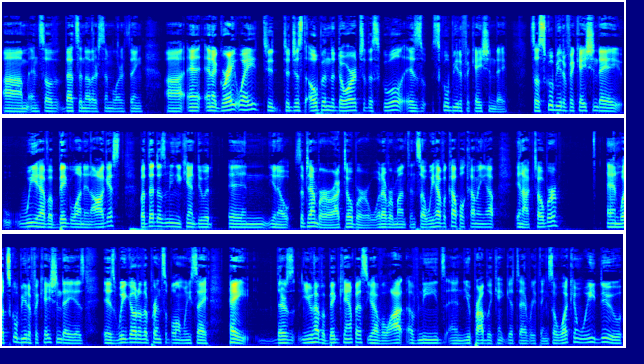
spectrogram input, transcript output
Um, and so that's another similar thing. Uh, and, and a great way to, to just open the door to the school is School Beautification Day. So, School Beautification Day, we have a big one in August, but that doesn't mean you can't do it in you know September or October or whatever month. And so we have a couple coming up in October. And what School Beautification Day is is we go to the principal and we say, "Hey, there's you have a big campus, you have a lot of needs, and you probably can't get to everything. So what can we do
